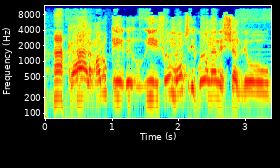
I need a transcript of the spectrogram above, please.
Cara, maluco. E, foi um monte de gol, né, Alexandre? O,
